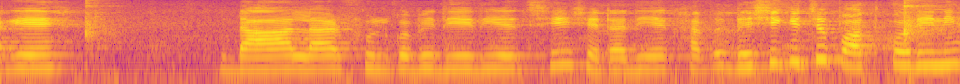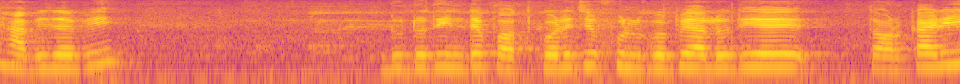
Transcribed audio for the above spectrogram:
আগে ডাল আর ফুলকপি দিয়ে দিয়েছি সেটা দিয়ে খাবে। বেশি কিছু পথ করিনি হাবি যাবি দুটো তিনটে পথ করেছি ফুলকপি আলু দিয়ে তরকারি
